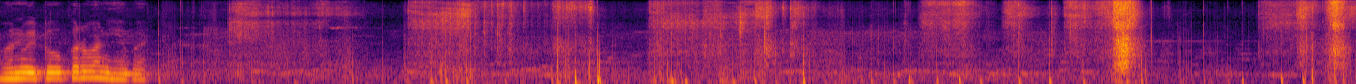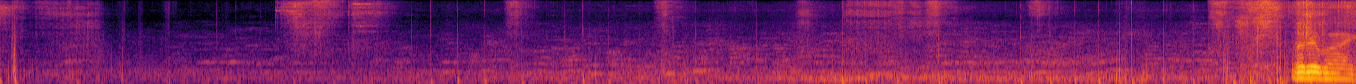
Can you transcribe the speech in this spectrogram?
वन वी टू करवानी है भाई। અરે ભાઈ.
